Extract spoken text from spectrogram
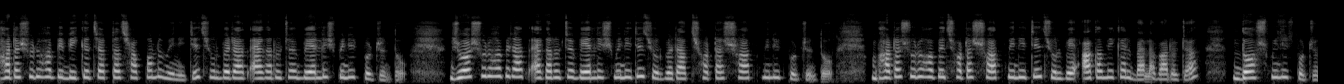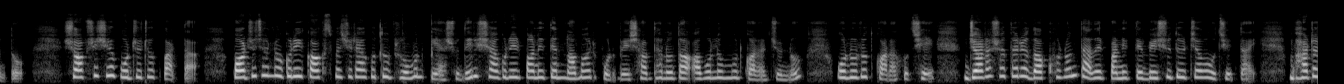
ভাটা শুরু হবে বিকেল চারটা ছাপ্পান্ন মিনিটে, চলবে রাত এগারোটা বিয়াল্লিশ মিনিট পর্যন্ত। জোয়ার শুরু হবে রাত এগারোটা বিয়াল্লিশ মিনিটে, চলবে রাত ছটা সাত মিনিট পর্যন্ত। ভাটা শুরু হবে ছটা সাত মিনিটে, চলবে আগামীকাল বেলা বারোটা দশ মিনিট পর্যন্ত। সবশেষে পর্যটক বার্তা। পর্যটন নগরী কক্সবাজারে আগত ভ্রমণ পেয়াসুদের সাগরের পানিতে নামার পূর্বে সাবধানতা অবলম্বন করার জন্য অনুরোধ করা হচ্ছে। যারা সাঁতারে দক্ষ নন, তাদের পানিতে বেশি দূর যাওয়া উচিত নয়। ভাটা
